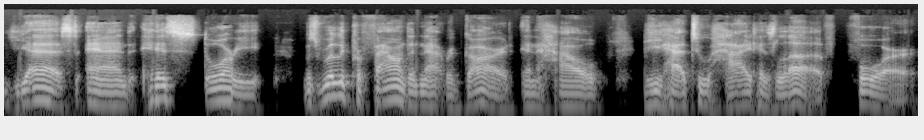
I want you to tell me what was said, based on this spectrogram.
Yes. And his story was really profound in that regard and how he had to hide his love for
